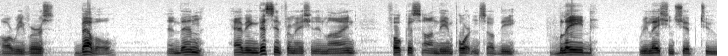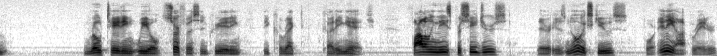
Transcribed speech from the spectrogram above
or reverse bevel, and then having this information in mind, focus on the importance of the blade relationship to rotating wheel surface and creating the correct cutting edge. Following these procedures, there is no excuse for any operator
